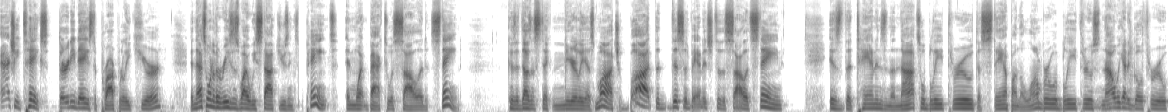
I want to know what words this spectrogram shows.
actually takes 30 days to properly cure. And that's one of the reasons why we stopped using paint and went back to a solid stain because it doesn't stick nearly as much. But the disadvantage to the solid stain is the tannins and the knots will bleed through, the stamp on the lumber will bleed through. So now we got to go through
